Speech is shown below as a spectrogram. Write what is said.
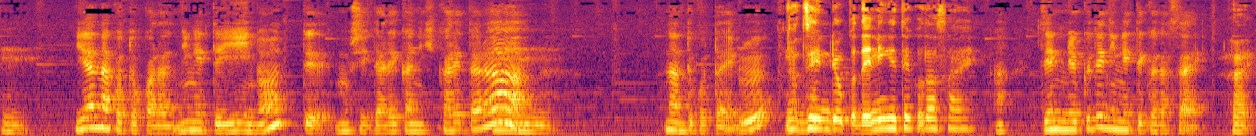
うん。嫌なことから逃げていいのってもし誰かに聞かれたら、うんなんて答える？全力で逃げてください。あ全力で逃げてください。はい。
